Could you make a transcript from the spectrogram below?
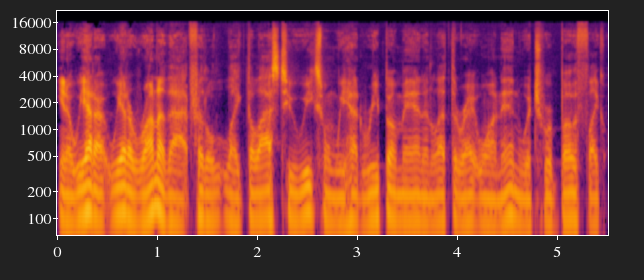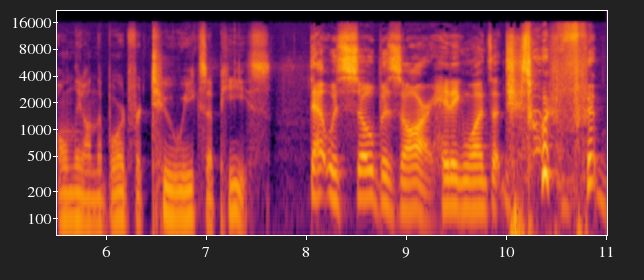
you know, we had a we had a run of that for the like the last two weeks when we had Repo Man and Let the Right One In, which were both like only on the board for two weeks apiece. That was so bizarre, hitting ones that just were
